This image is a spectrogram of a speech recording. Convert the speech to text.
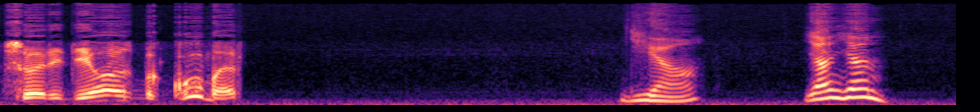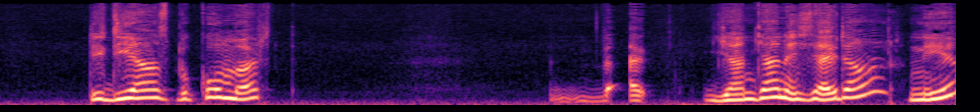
So die DA is bekommerd. Ja. Jan Jan. Die DA is bekommerd. Eh, Jan Jan is jy daar? Nee.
